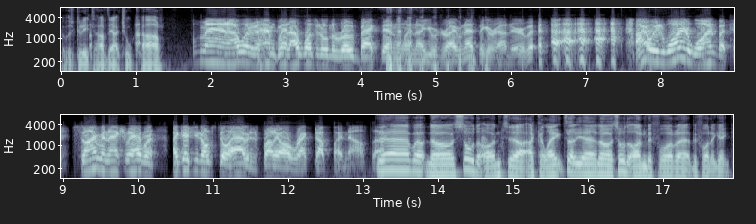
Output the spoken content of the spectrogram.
it was great to have the actual car. Man, I would. I'm glad I wasn't on the road back then when uh, you were driving that thing around there. But I always wanted one, but Simon actually had one. I guess you don't still have it. It's probably all wrecked up by now. So. Yeah, well, no, sold it on to a, a collector. Yeah, no, sold it on before uh, before it get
